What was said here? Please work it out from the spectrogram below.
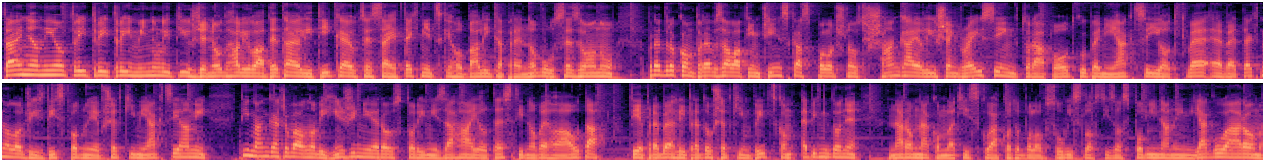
Stajňa NIO 333 minulý týždeň odhalila detaily týkajúce sa jej technického balíka pre novú sezónu. Pred rokom prevzala tým čínska spoločnosť Shanghai Lisheng Racing, ktorá po odkúpení akcií od QEV Technologies disponuje všetkými akciami. Tým angažoval nových inžinierov, s ktorými zahájil testy nového auta. Tie prebehli predovšetkým v britskom Abingdone na rovnakom letisku, ako to bolo v súvislosti so spomínaným Jaguárom.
